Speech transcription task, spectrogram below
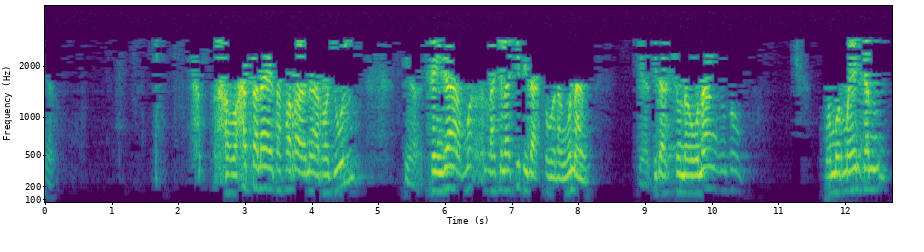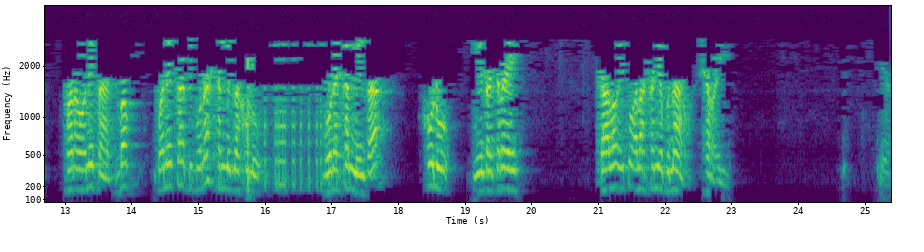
Ya. La yatafarra'na ar-rajul ya, sehingga laki-laki tidak sewenang-wenang. Ya, tidak sewenang-wenang untuk mempermainkan para wanita. Sebab wanita dibolehkan minta khulu. Bolehkan minta khulu minta cerai. Kalau itu alasannya benar syar'i. Ya.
